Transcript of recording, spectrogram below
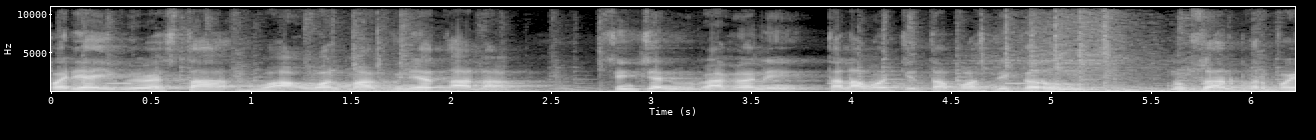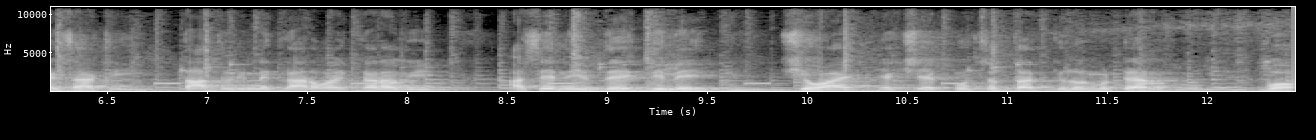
पर्यायी व्यवस्था व अहवाल मागविण्यात आला. सिंचन विभागाने तलावांची तपासणी करून नुकसान भरपाईसाठी तातडीने कारवाई करावी असे निर्देश दिले. शिवाय एकशे एकोणसत्तर किलोमीटर व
